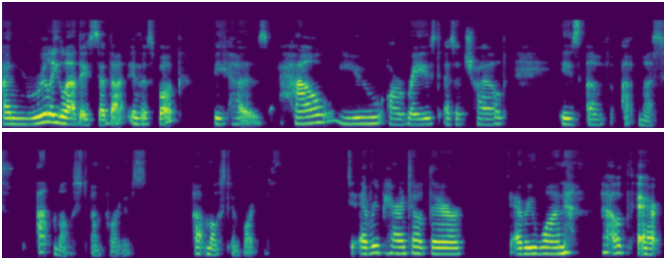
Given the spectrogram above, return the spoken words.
I'm really glad they said that in this book because how you are raised as a child is of utmost utmost importance utmost importance. To every parent out there to everyone out there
